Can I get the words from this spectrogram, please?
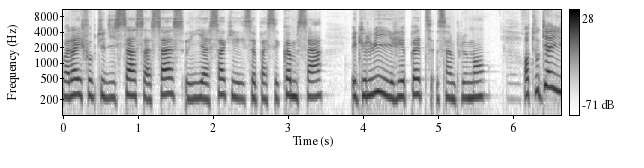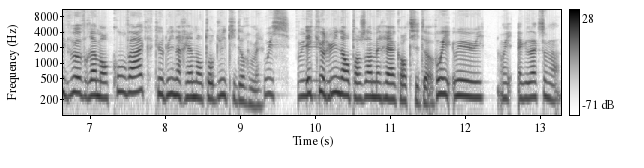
voilà, il faut que tu dises ça, ça, ça. Il y a ça qui s'est passé comme ça, et que lui il répète simplement. En tout cas, il veut vraiment convaincre que lui n'a rien entendu et qu'il dormait. Oui. oui Et que lui n'entend jamais rien quand il dort. Oui, oui, oui, oui, exactement.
